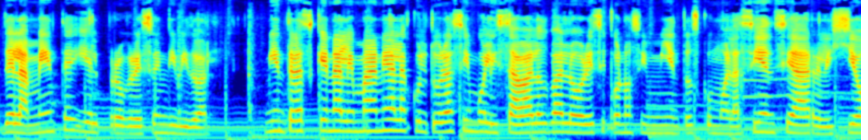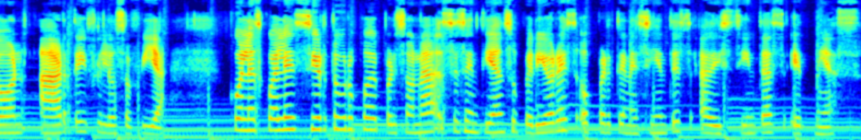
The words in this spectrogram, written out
de la mente y el progreso individual. Mientras que en Alemania la cultura simbolizaba los valores y conocimientos como la ciencia, religión, arte y filosofía, con las cuales cierto grupo de personas se sentían superiores o pertenecientes a distintas etnias.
